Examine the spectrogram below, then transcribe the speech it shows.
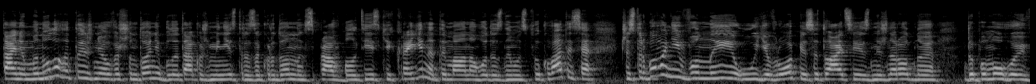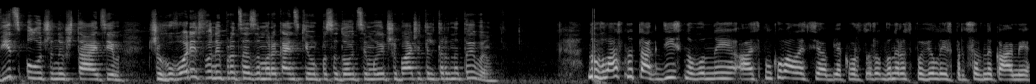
Таню минулого тижня у Вашингтоні були також міністри закордонних справ Балтійських країн. Ти мала нагоду з ними спілкуватися. Чи стурбовані вони у Європі ситуацією з міжнародною допомогою від Сполучених Штатів? Чи говорять вони про це з американськими посадовцями? Чи бачать альтернативи? Ну, власне, так дійсно вони спілкувалися, як вони розповіли з представниками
